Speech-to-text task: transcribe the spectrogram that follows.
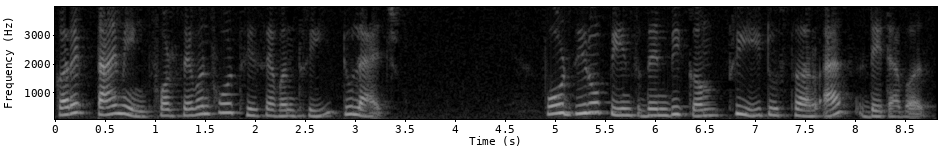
correct timing for 74373 to latch. Port 0 pins then become free to serve as data bus.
